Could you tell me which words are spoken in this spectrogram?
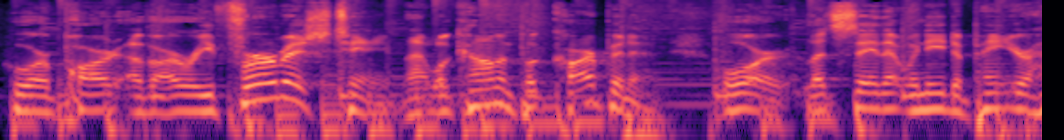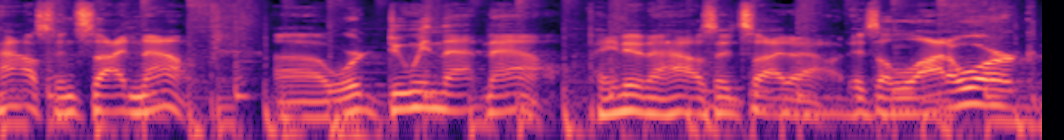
who are part of our refurbished team that will come and put carpet in. Or let's say that we need to paint your house inside and out. Uh, we're doing that now, painting a house inside out. It's a lot of work,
